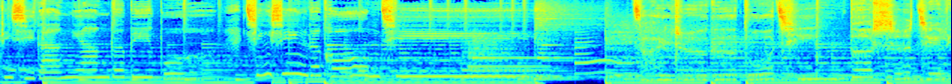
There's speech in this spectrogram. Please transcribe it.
珍惜荡漾的碧波，清新的空气。在这个多情的世界里，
